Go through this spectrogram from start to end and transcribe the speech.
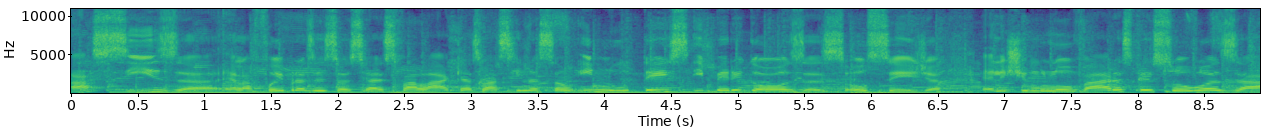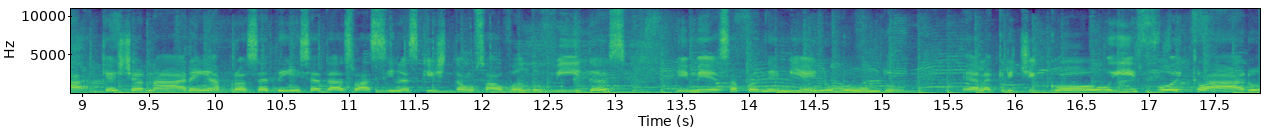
A Cisa, ela foi para as redes sociais falar que as vacinas são inúteis e perigosas, ou seja, ela estimulou várias pessoas a questionarem a procedência das vacinas que estão salvando vidas em meio a essa pandemia aí no mundo ela criticou e foi, claro,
